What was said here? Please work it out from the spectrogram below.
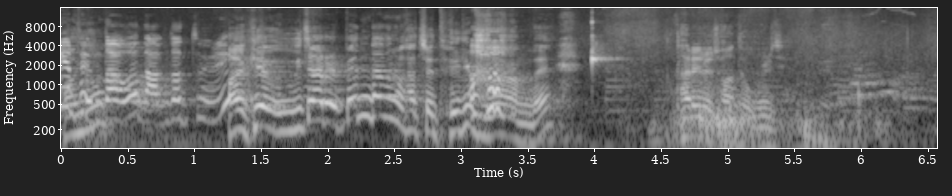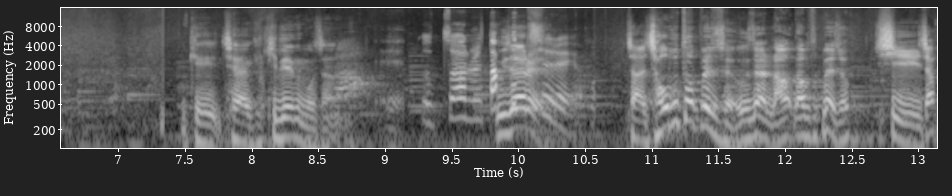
이게 아니요? 된다고? 남자 둘이? 아니, 그냥 의자를 뺀다는 것 자체가 되게 불안한데? 다리를 저한테 올리세요. 이렇게 제가 이렇게 기대는 거잖아. 의자를 딱 의자를- 붙이래요. 자, 저부터 빼주세요. 의자를 나, 나부터 빼줘. 시작.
